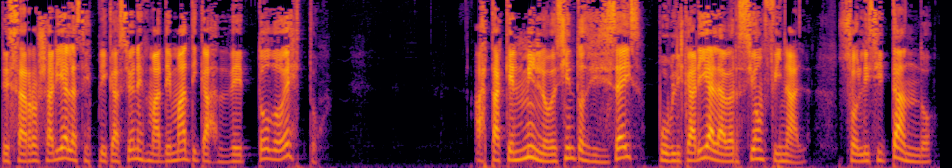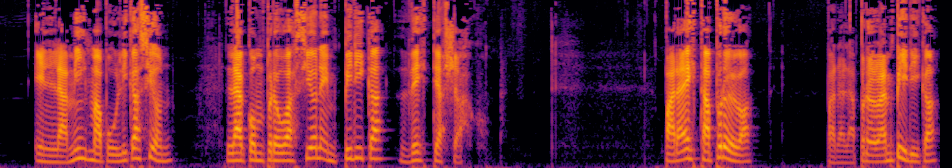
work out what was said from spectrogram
desarrollaría las explicaciones matemáticas de todo esto, hasta que en 1916 publicaría la versión final, solicitando, en la misma publicación, la comprobación empírica de este hallazgo. Para esta prueba, para la prueba empírica,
